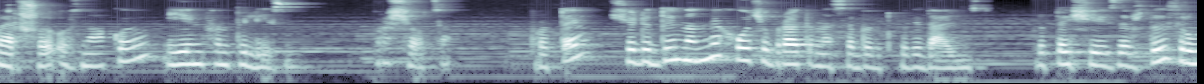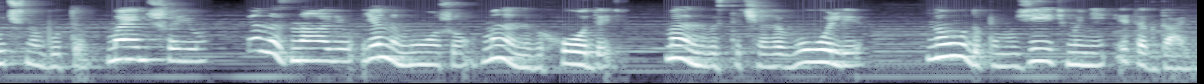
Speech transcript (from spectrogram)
Першою ознакою є інфантилізм. Про що це? Про те, що людина не хоче брати на себе відповідальність, про те, що їй завжди зручно бути меншою. Я не знаю, я не можу, в мене не виходить, в мене не вистачає волі, ну допоможіть мені і так далі.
